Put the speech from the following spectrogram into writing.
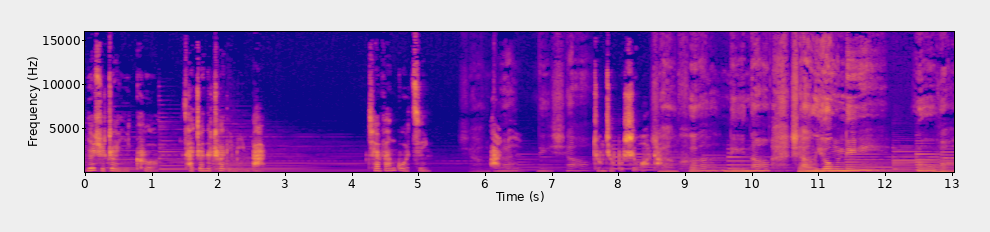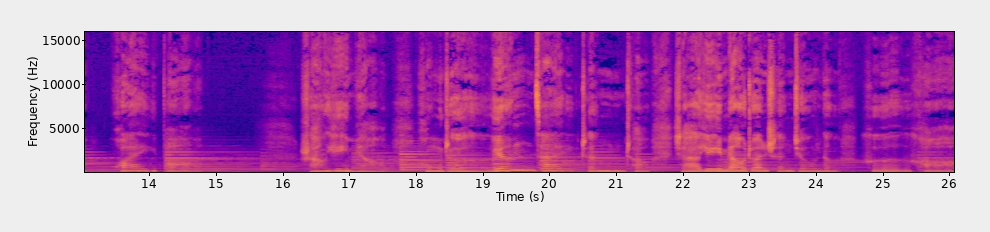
也许这一刻，才真的彻底明白，千帆过尽，而你。终究不是我的。想和你闹，想拥你入我怀抱。上一秒红着脸在争吵，下一秒转身就能和好。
